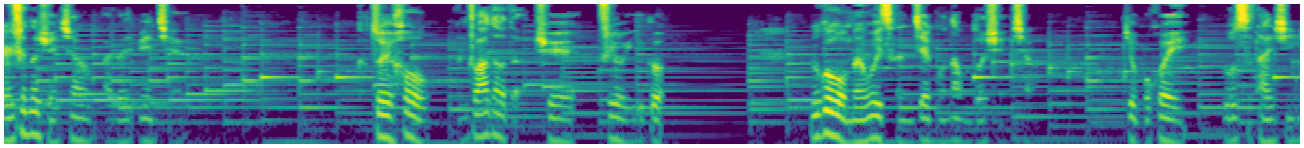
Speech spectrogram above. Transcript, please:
人生的选项摆在面前，可最后能抓到的却只有一个。如果我们未曾见过那么多选项，就不会如此贪心，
